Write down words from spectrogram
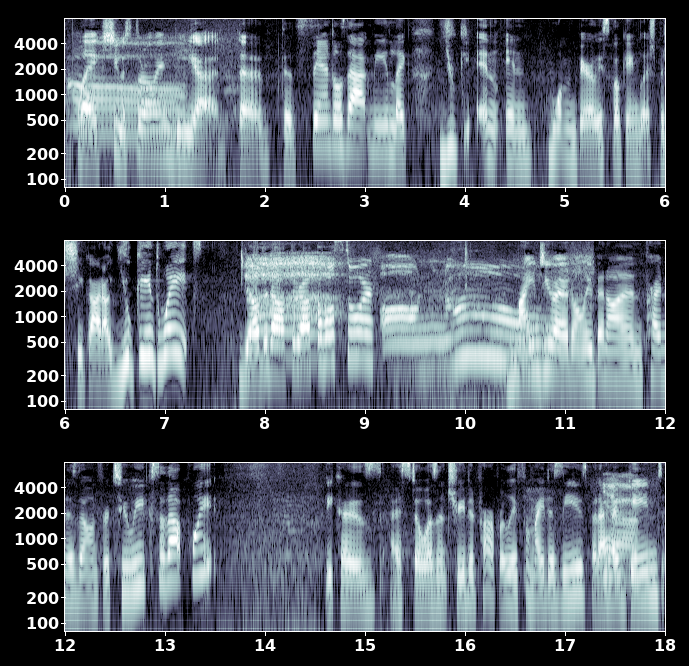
Like she was throwing the, uh, the the sandals at me. Like you and, and woman barely spoke English, but she got out. You can't weight. Yelled it out throughout the whole store. Oh no. Mind you, I had only been on prednisone for two weeks at that point because I still wasn't treated properly for my disease, but I Yeah. had gained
